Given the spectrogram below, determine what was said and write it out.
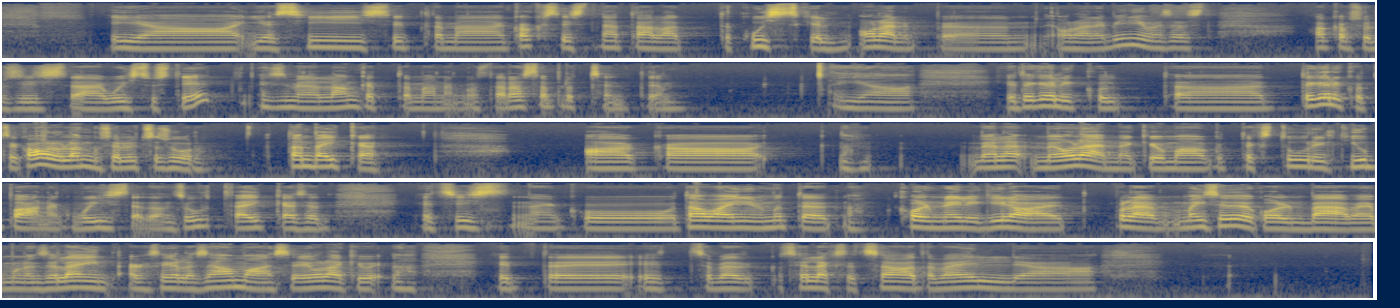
ja, ja siis ütleme kaksteist nädalat kuskil, oleneb, oleneb inimesest, hakkab sul siis võistlusdieet, ehk siis me langetame nagu seda rasvaprotsenti ja, ja tegelikult äh,, tegelikult see kaalulangus ei ole üldse suur, ta on väike. aga noh, me ole, me olemegi oma tekstuurilt juba nagu võistlejad on suht väikesed, et siis nagu tavainimene mõtleb, et noh, kolm-neli kilo, et pole, ma ei söö kolm päeva ja mul on see läinud, aga see ei ole sama, see ei olegi noh, et, et sa pead selleks, et saada välja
